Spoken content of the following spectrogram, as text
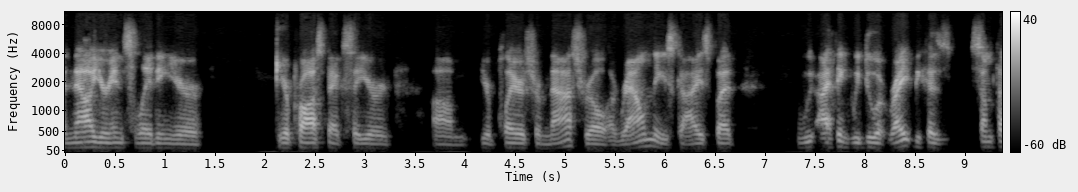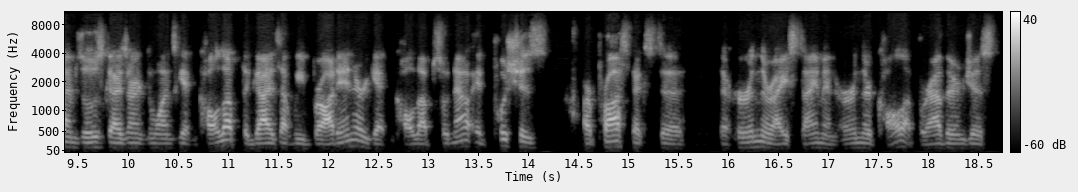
and now you're insulating your your prospects say your um, your players from Nashville around these guys but we, I think we do it right because sometimes those guys aren't the ones getting called up. The guys that we brought in are getting called up. So now it pushes our prospects to to earn their ice time and earn their call up rather than just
